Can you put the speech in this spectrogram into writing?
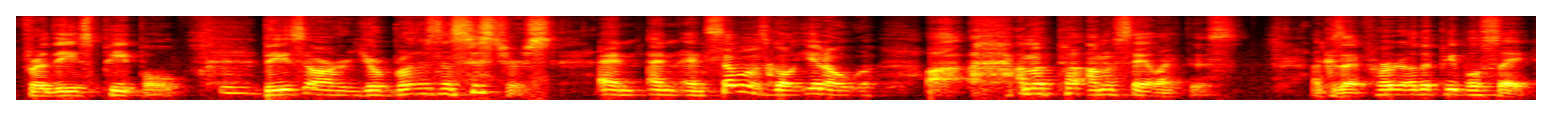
for these people. These are your brothers and sisters. And, and, and some of us go, you know, uh, I'm going to I'm gonna say it like this. Because I've heard other people say,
